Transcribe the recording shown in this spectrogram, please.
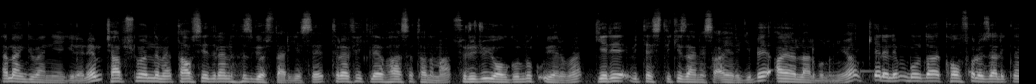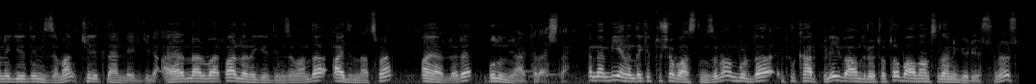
Hemen güvenliğe girelim. Çarpışma önleme, tavsiye edilen hız göstergesi, trafik levhası tanıma, sürücü yolgunluk uyarımı, geri vites dikiz aynası ayarı gibi ayarlar bulunuyor. Gelelim burada konfor özelliklerine girdiğimiz zaman kilitlerle ilgili ayarlar var. Farlara girdiğim zaman da aydınlatma ayarları bulunuyor arkadaşlar. Hemen bir yanındaki tuşa bastığım zaman burada Apple CarPlay ve Android Auto bağlantılarını görüyorsunuz.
